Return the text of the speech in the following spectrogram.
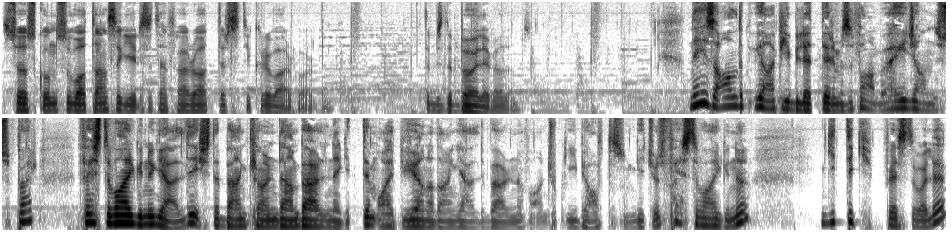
söz konusu vatansa gerisi teferruattır sticker'ı var bu arada. Biz de böyle bir adamız. Neyse aldık VIP biletlerimizi falan böyle heyecanlı süper. festival günü geldi. İşte ben Köln'den Berlin'e gittim. Alp Viyana'dan geldi Berlin'e falan. Çok iyi bir hafta sonu geçiyoruz. Festival günü gittik festivale.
